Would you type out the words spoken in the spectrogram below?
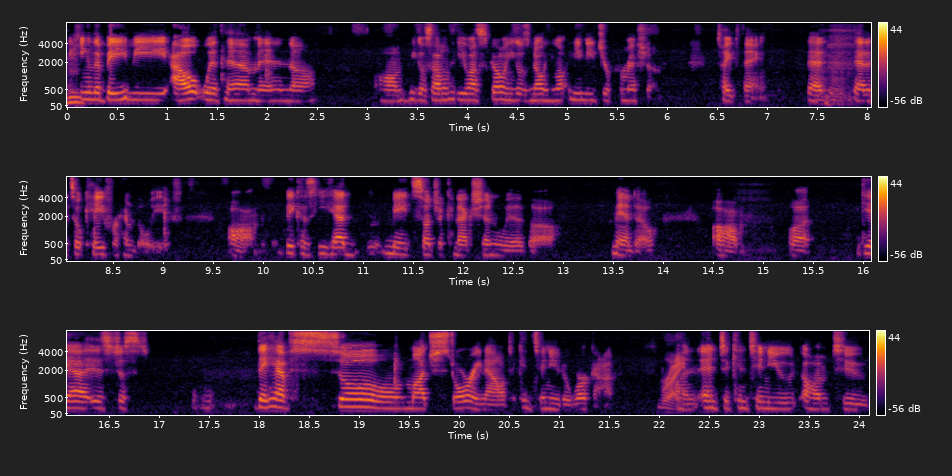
taking the baby out with him. And uh, um, he goes, "I don't think he wants to go." And he goes, "No, he he needs your permission," type thing. That that it's okay for him to leave, um, because he had made such a connection with uh, Mando. Um, but yeah, it's just they have so much story now to continue to work on right. and, and to continue um, to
